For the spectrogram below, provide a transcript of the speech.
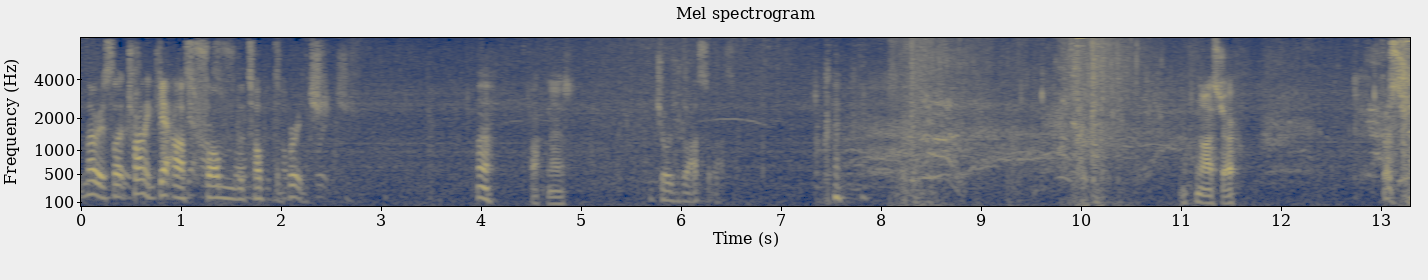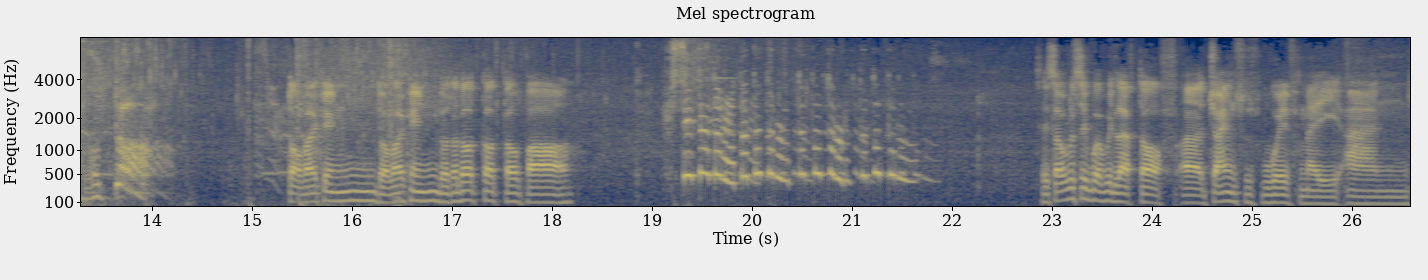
No, it's like trying to get us from the top of the bridge. Huh. Fuck knows. George Russell. Nice joke. Slow Dovahkiin, Dova King, da da da da da va. So it's obviously where we left off. Uh, James was with me, and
